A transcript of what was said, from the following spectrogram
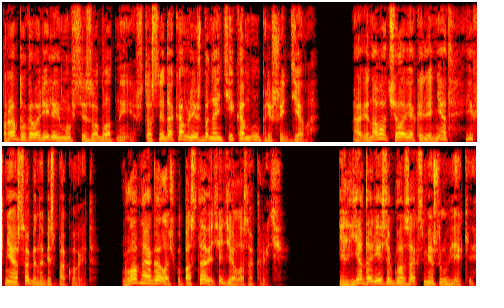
правду говорили ему в СИЗО блатные, что следакам лишь бы найти, кому пришить дело. А виноват человек или нет, их не особенно беспокоит. Главное — галочку поставить и дело закрыть. Илья, дорезив в глазах, смежил веки.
